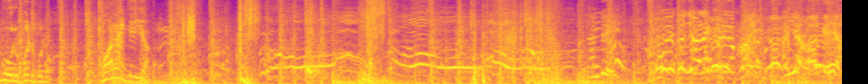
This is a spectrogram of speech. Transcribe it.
அங்க ஒரு போட்டு போடு. போறாங்க. ஐயா. தம்பி கொஞ்சம் ஐயா வாங்க ஐயா.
